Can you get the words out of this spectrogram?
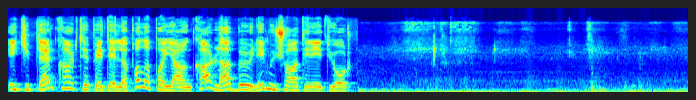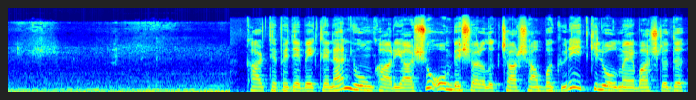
Ekipler Kartepe'de lapa lapa yağan karla böyle mücadele ediyor. Kartepe'de beklenen yoğun kar yağışı 15 Aralık çarşamba günü etkili olmaya başladı.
